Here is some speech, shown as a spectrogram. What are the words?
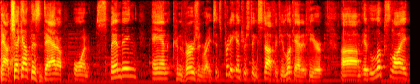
Now check out this data on spending and conversion rates. It's pretty interesting stuff if you look at it here. Um, it looks like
